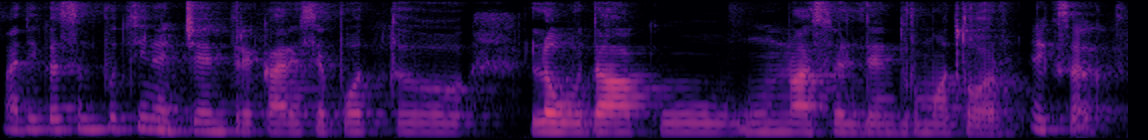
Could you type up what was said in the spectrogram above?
Adică sunt puține centre care se pot uh, lăuda cu un astfel de îndrumător. Exact.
